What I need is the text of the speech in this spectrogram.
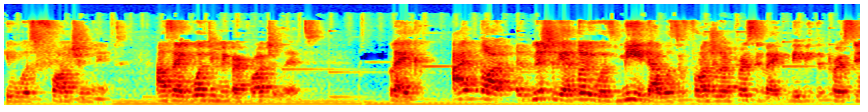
it was fraudulent. I was like, what do you mean by fraudulent? Like, I thought initially I thought it was me that was a fraudulent person. Like maybe the person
